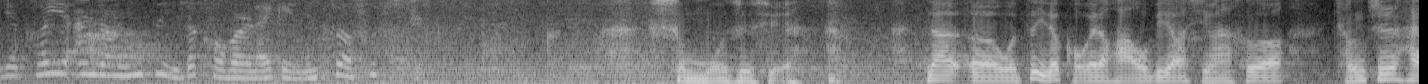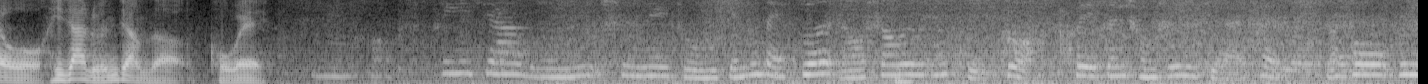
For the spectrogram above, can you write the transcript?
也可以按照您自己的口味儿来给您特殊体质。圣魔之血。那呃，我自己的口味的话，我比较喜欢喝橙汁还有黑加仑这样的口味。黑加仑是那种甜中带酸，然后稍微有点苦涩，可以跟橙汁一起来配，然后可以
